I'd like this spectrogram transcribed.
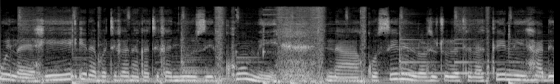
Wilaya hii inapatikana katika nyuzi kumi na kusini ni latitude 30 hadi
